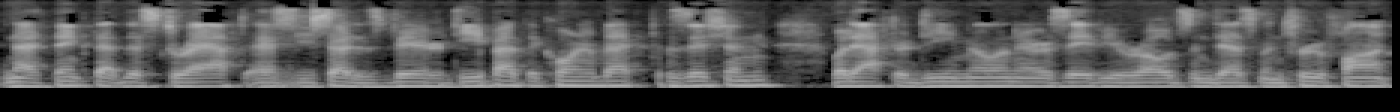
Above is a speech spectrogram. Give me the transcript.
And I think that this draft, as you said, is very deep at the cornerback position. But after D. Milliner, Xavier Rhodes, and Desmond Trufant,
